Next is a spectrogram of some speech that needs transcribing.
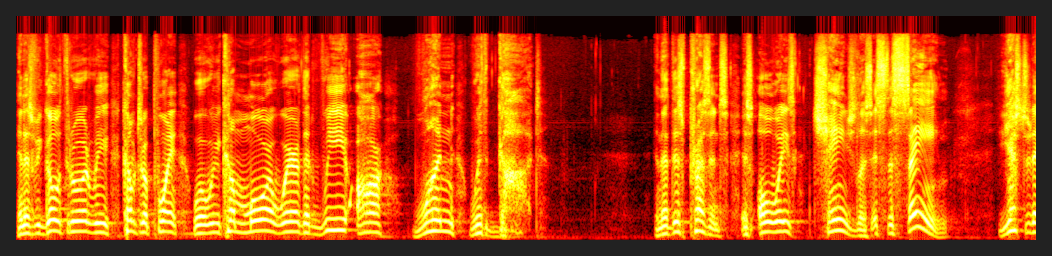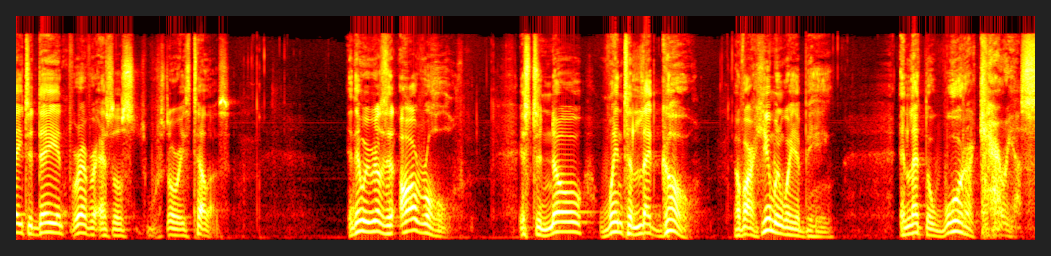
And as we go through it, we come to a point where we become more aware that we are one with God. And that this presence is always changeless. It's the same yesterday, today, and forever, as those stories tell us. And then we realize that our role is to know when to let go of our human way of being and let the water carry us.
